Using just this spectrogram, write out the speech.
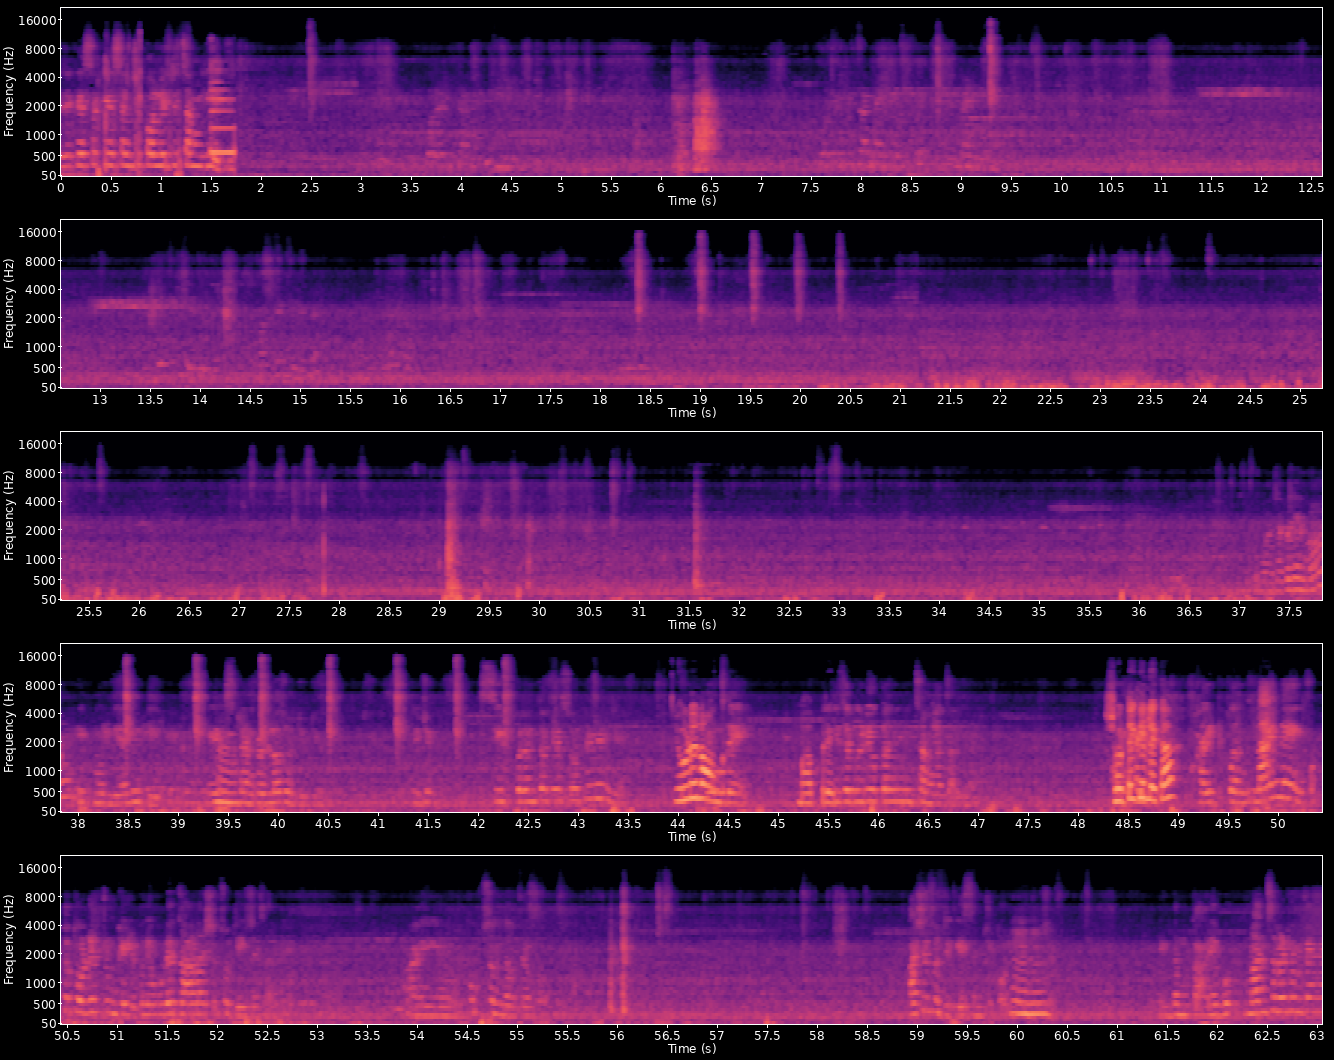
त्याच्या केस केसांची क्वालिटी चांगली आहे माझ्याकडे ना एक मुलगी आली होती. एट स्टँडर्डलाच होती ती. तिची सीट पर्यंत केस होते म्हणजे एवढे लॉंग एवढे. बापरे. तिचा व्हिडिओ पण चांगला चाललाय छोटे केले का? हाईट पण. नाही नाही. फक्त थोडे ट्रिम केले पण एवढे जाड असेच होते हिच्यासारखे. आणि खूप सुंदर केस. असेच होते केसांची. क्वालिटी एकदम काळे माणसाला ठेवते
